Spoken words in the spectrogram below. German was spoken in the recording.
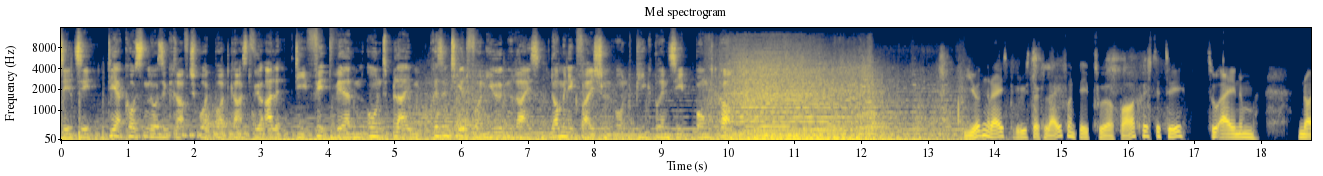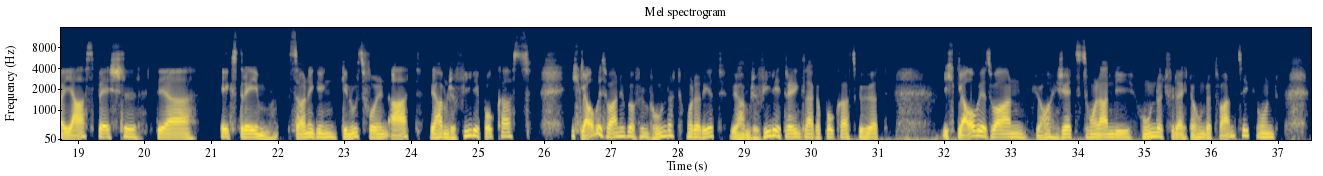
CC, der kostenlose Kraftsport-Podcast für alle, die fit werden und bleiben. Präsentiert von Jürgen Reis, Dominik Feischl und peakprinzip.com. Jürgen Reis begrüßt euch live von Tape für PowerQuest zu einem Neujahr-Special der extrem sonnigen, genussvollen Art. Wir haben schon viele Podcasts. Ich glaube, es waren über 500 moderiert. Wir haben schon viele Trainingslager-Podcasts gehört. Ich glaube, es waren, ja, ich schätze mal an die 100, vielleicht auch 120. Und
